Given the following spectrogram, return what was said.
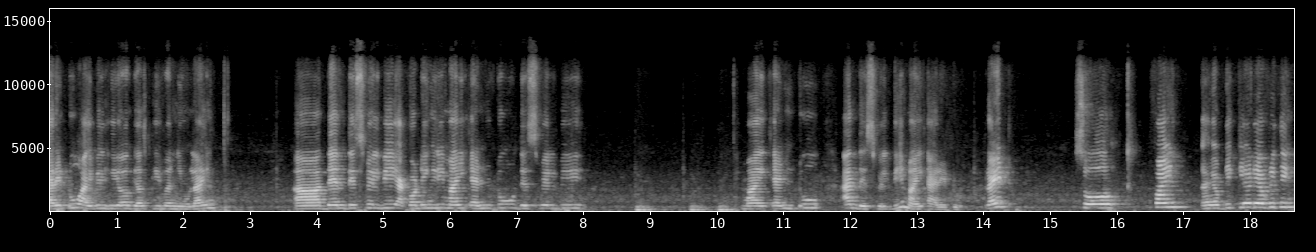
array 2. I will here just give a new line. Uh, then this will be accordingly my n2. This will be my n2 and this will be my array 2. right so fine i have declared everything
